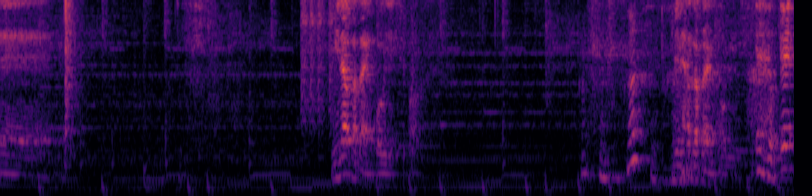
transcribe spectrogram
えー南方に攻撃します。南方に攻撃します。え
